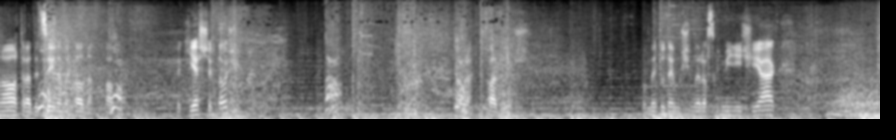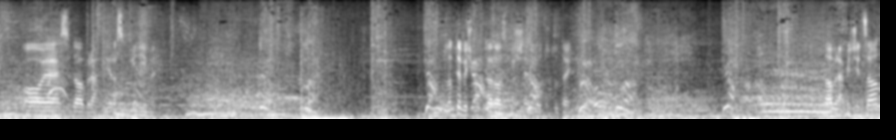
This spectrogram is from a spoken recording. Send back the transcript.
No, tradycyjna metoda. Hop. Jak jeszcze ktoś? Dobra, padł już. Bo my tutaj musimy rozkminić jak... O jest, dobra, nie rozkminimy. No ty byś mógł to rozbić, ten lód tutaj. Dobra, wiecie co?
